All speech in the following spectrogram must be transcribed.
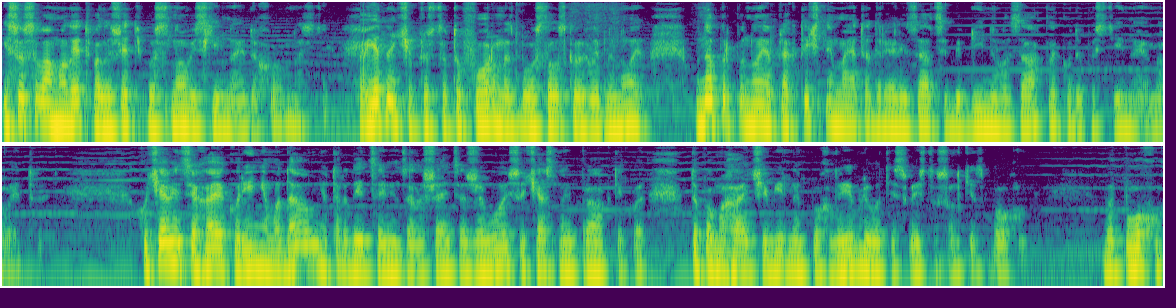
Ісусова молитва лежить в основі східної духовності. Поєднуючи простоту форми з богословською глибиною, вона пропонує практичний метод реалізації біблійного заклику до постійної молитви. Хоча він сягає корінням у давню традицію, він залишається живою сучасною практикою, допомагаючи вірним поглиблювати свої стосунки з Богом. В епоху,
